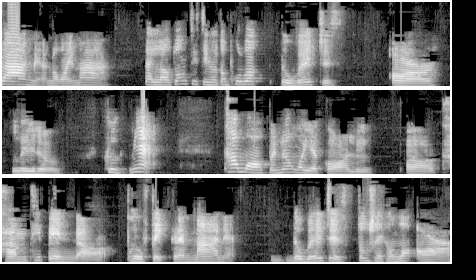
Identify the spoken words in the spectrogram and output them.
จ้างเนี่ยน้อยมาก แต่เราต้องจริงๆเราต้องพูดว่า the wages are little คือเนี่ยถ้ามองเป็นเรื่องไวยากรณ์หรืออคำที่เป็น perfect grammar เนี่ย the wages ต้องใช้คำว่า are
